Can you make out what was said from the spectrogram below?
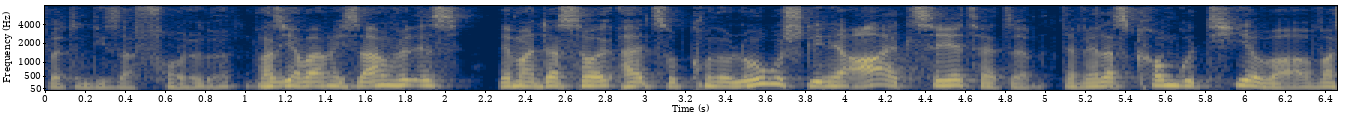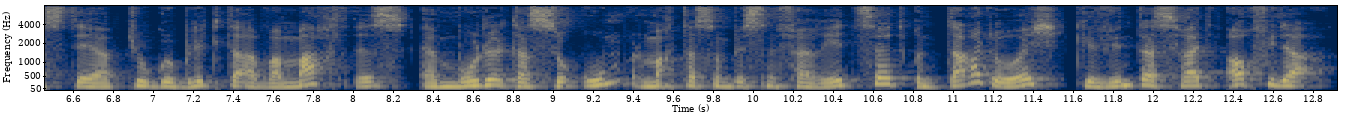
wird in dieser Folge. Was ich aber eigentlich sagen will, ist, wenn man das halt so chronologisch linear erzählt hätte, da wäre das kaum gutierbar. Was der Hugo Blick da aber macht, ist, er modelt das so um und macht das so ein bisschen verrätselt und dadurch gewinnt das halt auch wieder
